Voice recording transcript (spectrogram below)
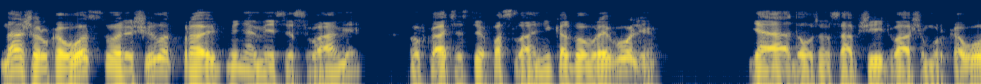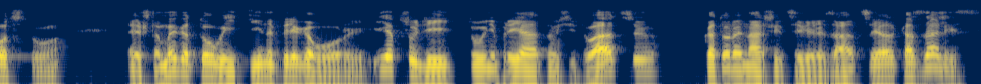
Наше руководство решило отправить меня вместе с вами в качестве посланника доброй воли. Я должен сообщить вашему руководству, э, что мы готовы идти на переговоры и обсудить ту неприятную ситуацию, в которой наши цивилизации оказались.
